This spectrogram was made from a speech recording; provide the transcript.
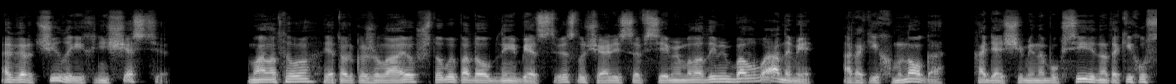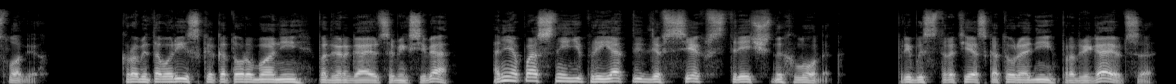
огорчило их несчастье. Мало того, я только желаю, чтобы подобные бедствия случались со всеми молодыми болванами, а таких много, ходящими на буксире на таких условиях. Кроме того риска, которому они подвергают самих себя, они опасны и неприятны для всех встречных лодок. При быстроте, с которой они продвигаются,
